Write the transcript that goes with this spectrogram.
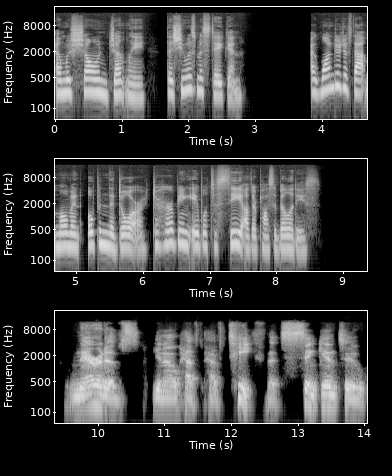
and was shown gently that she was mistaken. I wondered if that moment opened the door to her being able to see other possibilities. Narratives, you know, have have teeth that sink into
